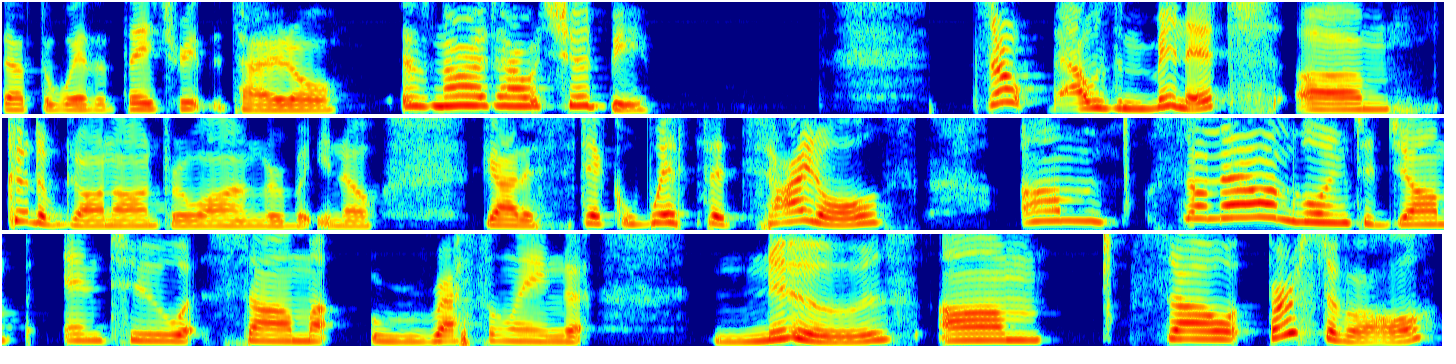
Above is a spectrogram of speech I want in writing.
that the way that they treat the title is not how it should be. So that was a minute. Um, could have gone on for longer, but you know, gotta stick with the titles. Um, so now I'm going to jump into some wrestling news. Um, so first of all,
